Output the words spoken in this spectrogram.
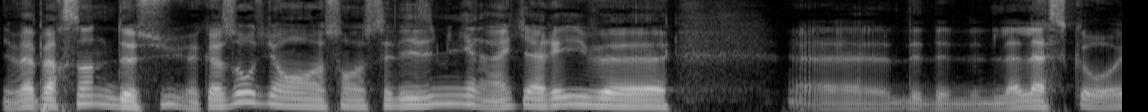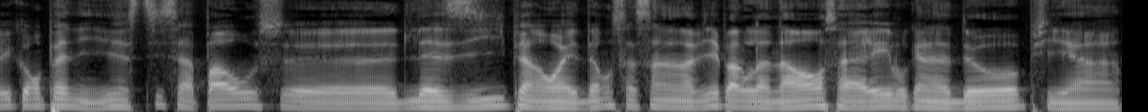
Il y avait personne dessus. Fait qu'eux autres, ils ont- c'est des immigrants qui arrivent euh, euh, de, l'Alaska et compagnie. Esti, ça passe euh, de l'Asie, puis en ouais, ça s'en vient par le nord, ça arrive au Canada, puis en-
